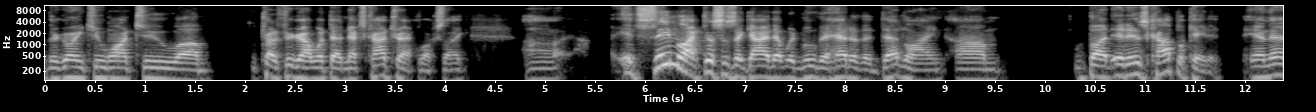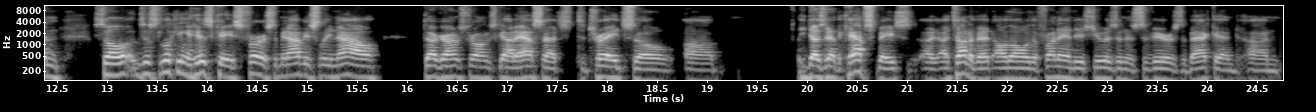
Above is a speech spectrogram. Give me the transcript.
they're going to want to um, try to figure out what that next contract looks like. Uh, it seemed like this is a guy that would move ahead of the deadline, um, but it is complicated. And then so just looking at his case first, I mean, obviously now Doug Armstrong's got assets to trade, so uh, he doesn't have the cap space, a, a, ton of it. Although the front end issue isn't as severe as the back end on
